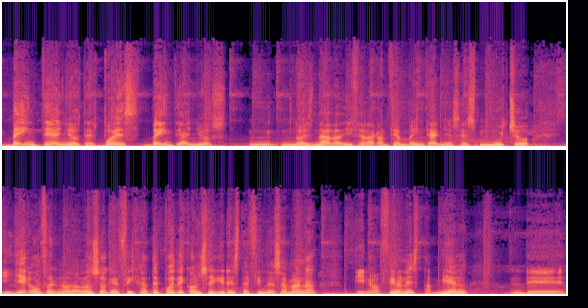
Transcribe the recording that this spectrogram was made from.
20 mm. años después, 20 años mm, no es nada, dice la canción, 20 años es mucho, y llega un Fernando Alonso que fíjate, puede conseguir este fin de semana, tiene opciones también de,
